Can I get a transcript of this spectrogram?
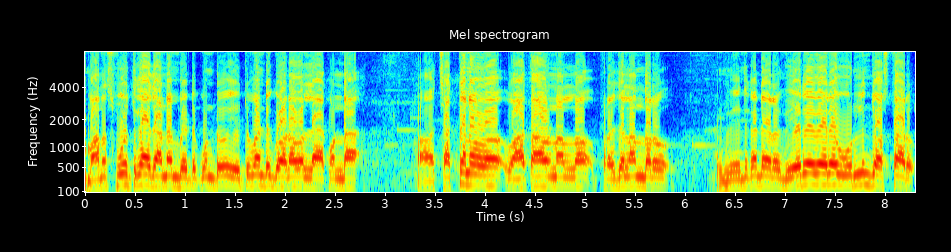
మనస్ఫూర్తిగా దండం పెట్టుకుంటూ ఎటువంటి గొడవలు లేకుండా చక్కని వాతావరణంలో ప్రజలందరూ ఎందుకంటే వేరే వేరే ఊర్ల నుంచి వస్తారు.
